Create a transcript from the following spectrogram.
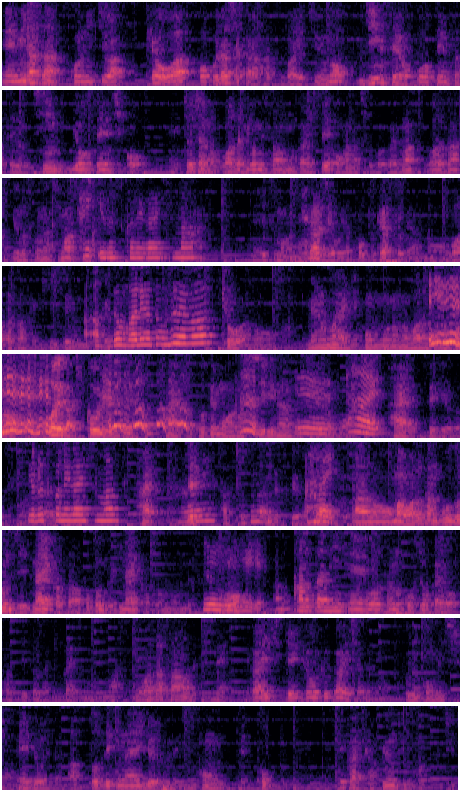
えー、皆さんこんにちは。今日は小倉社から発売中の人生を好転させる新要点思考、えー、著者の和田博美さんをお迎えしてお話を伺います。和田さんよろしくお願いします。はいよろしくお願いします、い。つもあのラジオやポッドキャストであの和田カフェ聞いてるんですけどどうもありがとうございます。今日あの目の前に本物の和田さんの声が聞こえるので、はい、とてもあの不思議なんですけども、えー、はい、はい、ぜひよろしくよろしくお願いします。はい。で、早速なんですけども、はい、あのまあ和田さんご存知ない方はほとんどいないかと思うんですけれども、あの簡単に、えー、和田さんのご紹介をさせていただきたいと思います。和田さんはですね、外資系教育会社でのフルコミッション営業時代圧倒的な営業力で日本でトップ、世界142カ国中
